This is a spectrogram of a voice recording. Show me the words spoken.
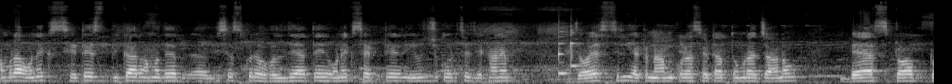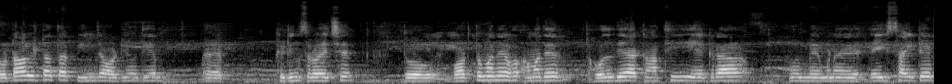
আমরা অনেক সেটের স্পিকার আমাদের বিশেষ করে হলদিয়াতে অনেক সেটের ইউজ করছে, যেখানে জয়শ্রী একটা নাম করা সেট তোমরা জানো। ব্যাস, টপ, টোটালটা তার পিঞ্জা অডিও দিয়ে ফিটিংস রয়েছে। তো বর্তমানে আমাদের হলদিয়া, কাঁথি, এগরা মানে এই সাইটের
